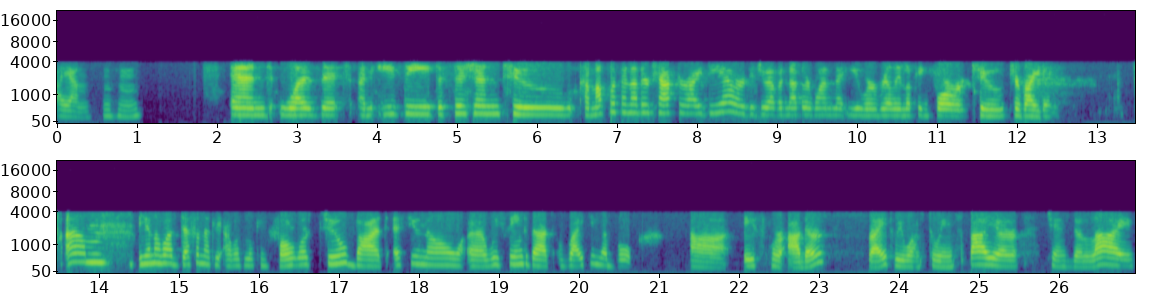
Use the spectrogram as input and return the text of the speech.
I am. Mhm. And was it an easy decision to come up with another chapter idea, or did you have another one that you were really looking forward to to writing? Um, you know what? Definitely, I was looking forward to, but as you know, uh, we think that writing a book uh, is for others, right? We want to inspire, change their lives,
